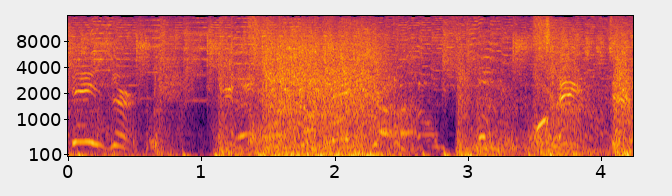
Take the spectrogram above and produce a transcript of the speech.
Caesar! Take down!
